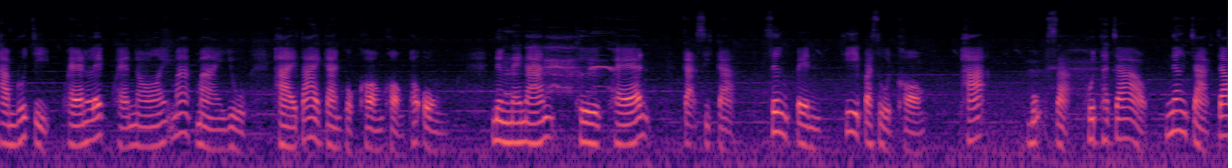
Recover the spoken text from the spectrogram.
ธรรมรุจิ แคว้นเล็กแคว้นน้อยมากมายอยู่ภายใต้การปกครองของพระองค์ หนึ่งในนั้นคือแคว้นกสิกะ ซึ่งเป็นที่ประสูติของพระบุษพุทธเจ้า เนื่องจากเจ้า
